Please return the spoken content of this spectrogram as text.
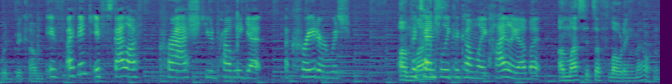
would become. If I think if Skyloft crashed, you'd probably get a crater, which Unless, potentially could come Lake Hylia. But unless it's a floating mountain.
